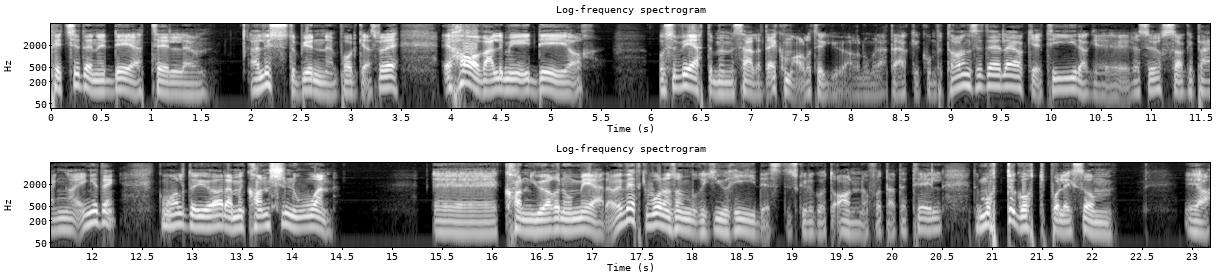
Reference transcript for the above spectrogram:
pitchet jeg en idé til Jeg har lyst til å begynne en podkast, for jeg har veldig mye ideer og så vet jeg med meg selv at jeg kommer aldri til å gjøre noe med dette. Jeg har ikke kompetanse til det, jeg har ikke tid, jeg har ikke ressurser, jeg har ikke penger, ingenting. Jeg kommer aldri til å gjøre det, men kanskje noen eh, kan gjøre noe med det. Og jeg vet ikke hvordan sånn juridisk det skulle gått an å få dette til. Det måtte gått på liksom, ja,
